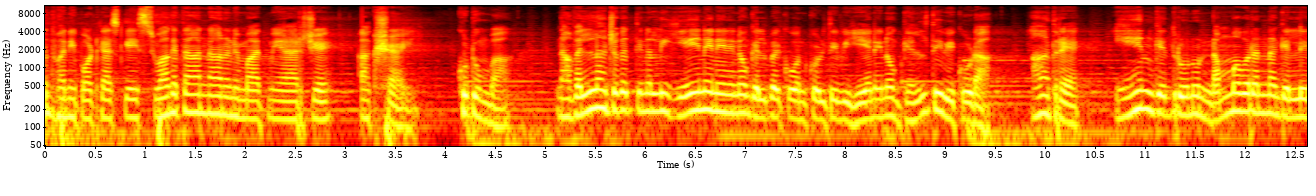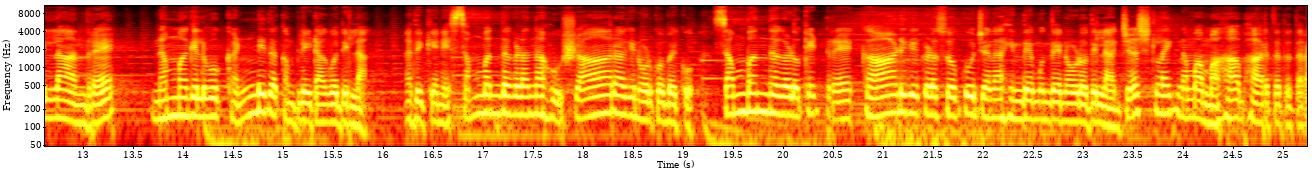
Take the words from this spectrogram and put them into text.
ಧ್ವನಿ ಪಾಡ್ಕಾಸ್ಟ್ಗೆ ಸ್ವಾಗತ. ನಾನು ನಿಮ್ಮ ಆತ್ಮೀಯ ಅರ್ಜೆ ಅಕ್ಷಯ್. ಕುಟುಂಬ, ನಾವೆಲ್ಲ ಜಗತ್ತಿನಲ್ಲಿ ಏನೇನೇನೇನೋ ಗೆಲ್ಲಬೇಕು ಅಂದ್ಕೊಳ್ತೀವಿ ಏನೇನೋ ಗೆಲ್ತೀವಿ ಕೂಡ. ಆದರೆ ಏನು ಗೆದ್ರೂ ನಮ್ಮವರನ್ನು ಗೆಲ್ಲಿಲ್ಲ ಅಂದರೆ ನಮ್ಮ ಗೆಲುವು ಖಂಡಿತ ಕಂಪ್ಲೀಟ್ ಆಗೋದಿಲ್ಲ. ಅದಕ್ಕೇನೆ ಸಂಬಂಧಗಳನ್ನು ಹುಷಾರಾಗಿ ನೋಡ್ಕೋಬೇಕು. ಸಂಬಂಧಗಳು ಕೆಟ್ಟರೆ ಕಾಡಿಗೆ ಕಳಿಸೋಕ್ಕೂ ಜನ ಹಿಂದೆ ಮುಂದೆ ನೋಡೋದಿಲ್ಲ. ಜಸ್ಟ್ ಲೈಕ್ ನಮ್ಮ ಮಹಾಭಾರತದ ಥರ.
